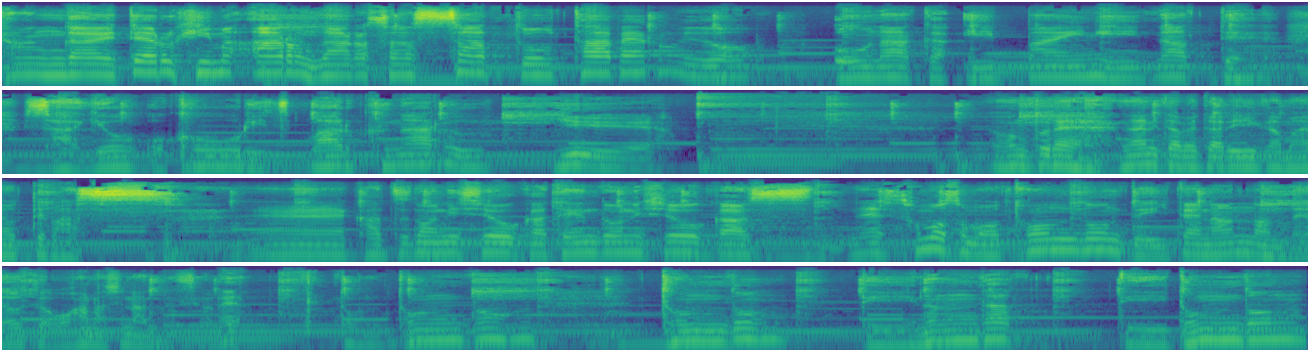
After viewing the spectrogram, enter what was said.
考えてる暇あるならさっさと食べろよ。お腹いっぱいになって作業効率悪くなる。Yeah ほんとね何食べたらいいか迷ってます。えー、カツ丼にしようか天丼にしようか、ね、そもそもトン丼って一体何なんだよってお話なんですよね。トントンドントンドンってなんだってどんどんっ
